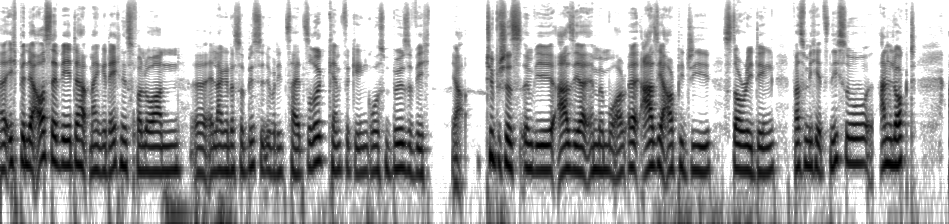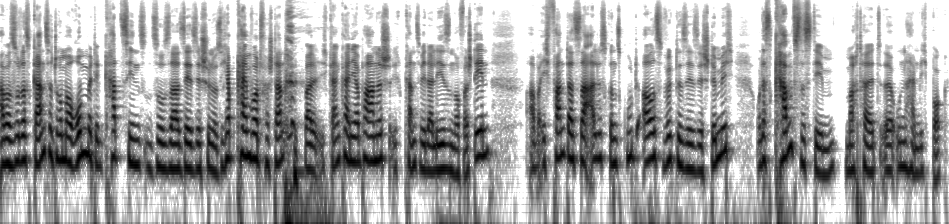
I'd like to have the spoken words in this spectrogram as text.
Äh, ich bin der Auserwählte, hab mein Gedächtnis verloren, äh, erlange das so ein bisschen über die Zeit zurück, kämpfe gegen großen Bösewicht. Ja, typisches irgendwie Asia MMO, äh, Asia RPG Story Ding, was mich jetzt nicht so anlockt. Aber so das Ganze drumherum mit den Cutscenes und so sah sehr, sehr schön aus. Ich habe kein Wort verstanden, weil ich kann kein Japanisch. Ich kann es weder lesen noch verstehen. Aber ich fand, das sah alles ganz gut aus, wirkte sehr, sehr stimmig. Und das Kampfsystem macht halt äh, unheimlich Bock,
